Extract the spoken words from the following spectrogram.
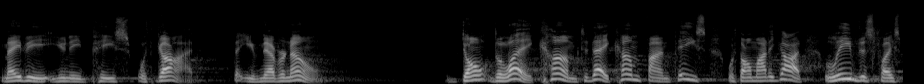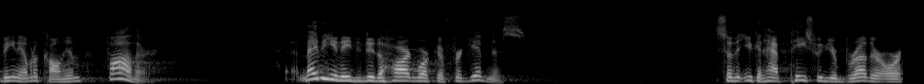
maybe you need peace with God that you've never known. Don't delay. Come today. Come find peace with Almighty God. Leave this place being able to call Him Father. Maybe you need to do the hard work of forgiveness so that you can have peace with your brother or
